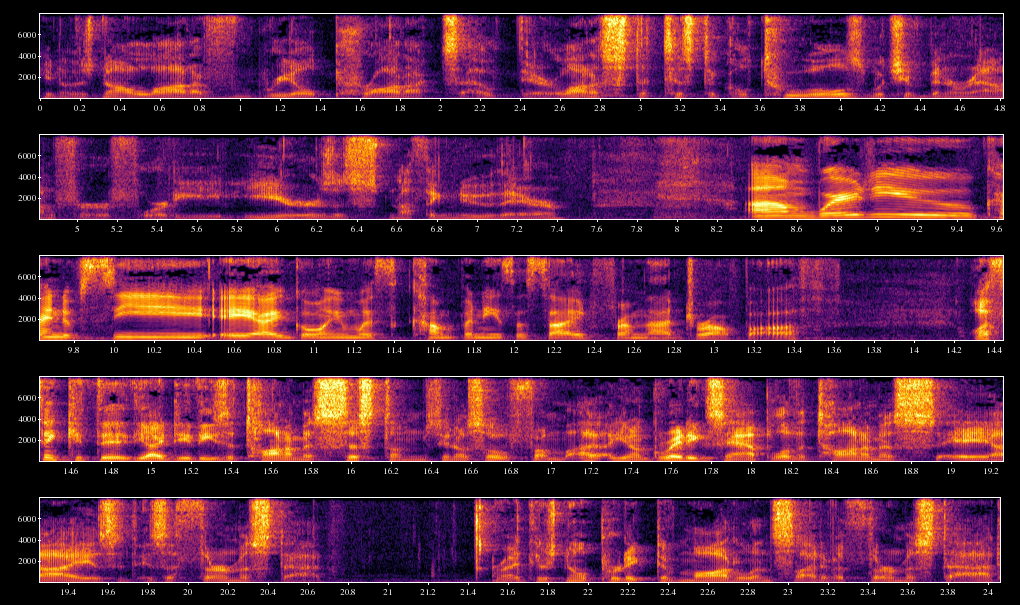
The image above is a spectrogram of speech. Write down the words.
You know, there's not a lot of real products out there. A lot of statistical tools, which have been around for 40 years. It's nothing new there. Um, where do you kind of see AI going with companies aside from that drop off? Well, I think the, the idea of these autonomous systems, you know, so from, uh, you know, a great example of autonomous AI is, is a thermostat, right? There's no predictive model inside of a thermostat.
